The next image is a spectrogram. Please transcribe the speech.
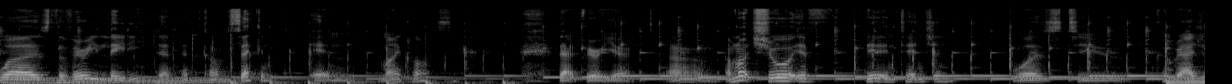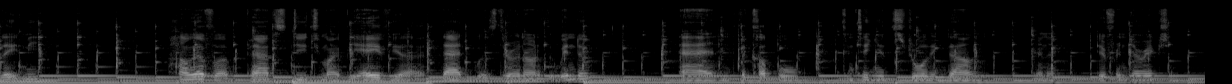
was the very lady that had come second in my class that very year. Um, I'm not sure if their intention was to congratulate me. However, perhaps due to my behavior, that was thrown out of the window, and the couple continued strolling down in a different direction.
